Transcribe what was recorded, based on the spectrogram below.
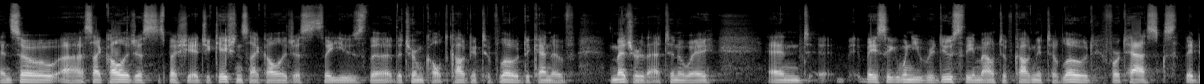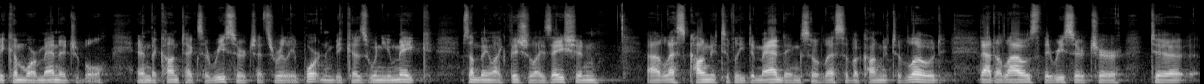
And so, uh, psychologists, especially education psychologists, they use the, the term called cognitive load to kind of measure that in a way. And uh, basically, when you reduce the amount of cognitive load for tasks, they become more manageable. And in the context of research, that's really important because when you make something like visualization uh, less cognitively demanding, so less of a cognitive load, that allows the researcher to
